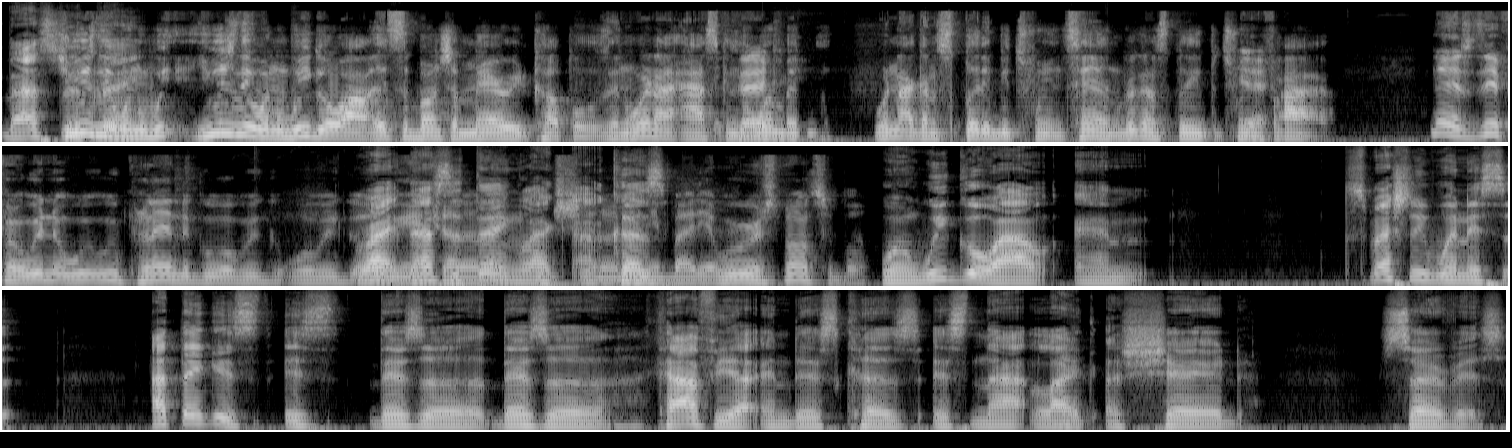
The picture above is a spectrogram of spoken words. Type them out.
that's Usually thing. when we usually when we go out, it's a bunch of married couples, and we're not asking Exactly. the women. We're not gonna split it between ten. We're gonna split it between Yeah. five. No, it's different. We know we, we plan to go where we where we go. Right, We that's the trying to, thing, put like, shit on 'cause- We're responsible. when we go out and especially when it's I think it's is there's a there's a caveat in this cuz it's not like a shared service.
